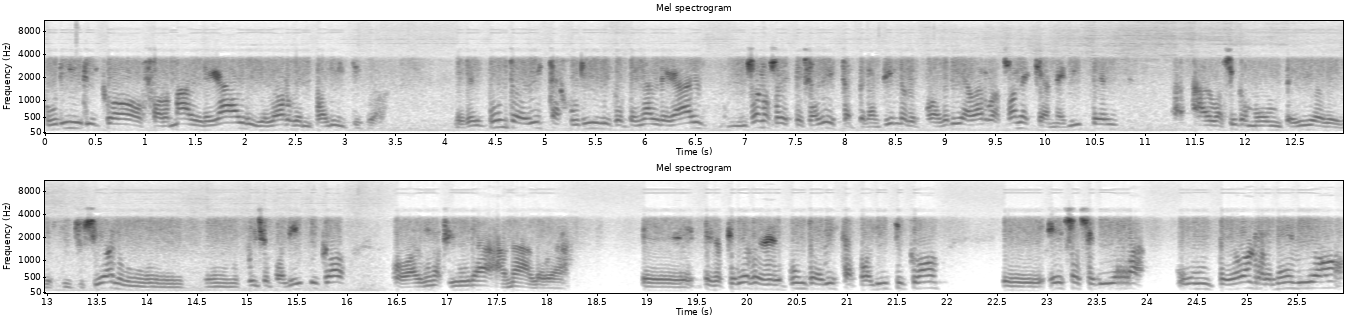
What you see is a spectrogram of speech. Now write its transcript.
jurídico, formal, legal y el orden político. Desde el punto de vista jurídico, penal, legal, yo no soy especialista, pero entiendo que podría haber razones que ameriten algo así como un pedido de destitución, un, juicio político o alguna figura análoga. Eh, pero creo que desde el punto de vista político, eh, eso sería un peor remedio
